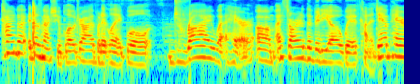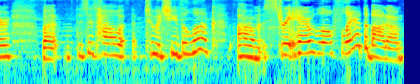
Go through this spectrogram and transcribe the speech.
kinda. It doesn't actually blow dry, but it like will dry wet hair. Um, I started the video with kind of damp hair, but this is how to achieve the look. Um, straight hair with a little flare at the bottom.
